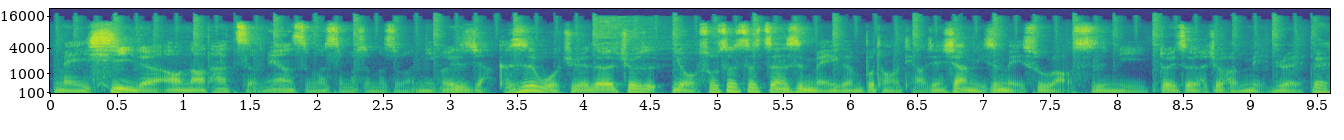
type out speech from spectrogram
美系的哦，然后它怎么样？什么什么什么什么？你会是讲？可是我觉得就是有时候这这真的是每一个人不同的条件。像你是美术老师，你对这个就很敏锐。对，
